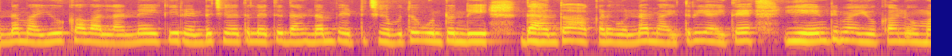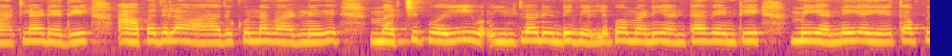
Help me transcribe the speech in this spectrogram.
ఉన్న మయూక వాళ్ళ అన్నయ్యకి రెండు చేతులైతే దండం పెట్టి చెబుతూ ఉంటుంది. దాంతో అక్కడ ఉన్న మైత్రి అయితే ఏంటి మయూక నువ్వు మాట్లాడేది ఆపదలో ఆదుకున్న వాడిని మర్చిపోయి ఇంట్లో నుండి వెళ్ళిపోమని అంటావేంటి? మీ అన్నయ్య ఏ తప్పు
